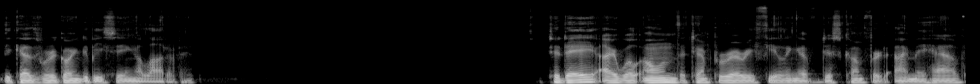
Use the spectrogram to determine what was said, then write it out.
because we're going to be seeing a lot of it. Today, I will own the temporary feeling of discomfort I may have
